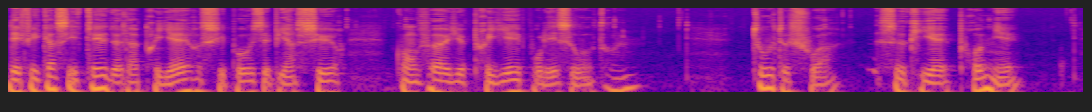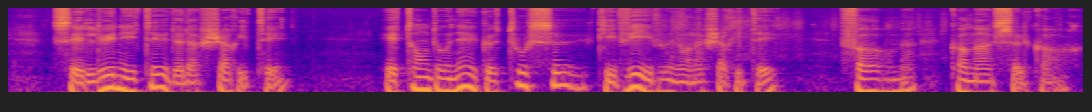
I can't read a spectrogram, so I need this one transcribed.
L'efficacité de la prière suppose bien sûr qu'on veuille prier pour les autres. Toutefois, ce qui est premier, c'est l'unité de la charité, étant donné que tous ceux qui vivent dans la charité forment comme un seul corps.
